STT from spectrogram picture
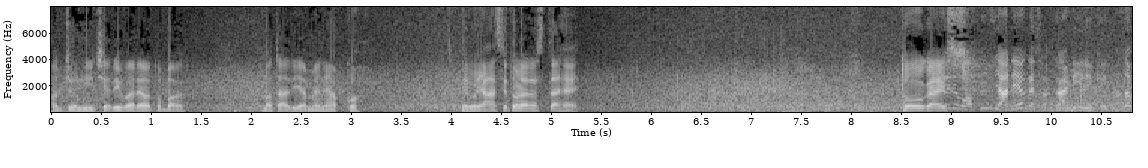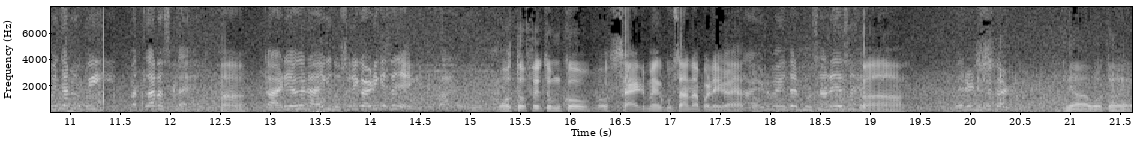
और जो नीचे रिवर है वो तो बता दिया मैंने आपको। देखो, यहाँ से थोड़ा रास्ता है। तो गाइस वापस जाने का कैसा? गाड़ी लेके? मतलब इधर कोई पतला रास्ता है। हाँ। गाड़ी अगर आएगी दूसरी गाड़ी कैसे जाएगी? बाहर वो तो फिर तुमको साइड में घुसाना पड़ेगा या साइड तो में इधर घुसाने जैसा है? हाँ। वेरी डिफ़िकल्ट या वो तो है।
